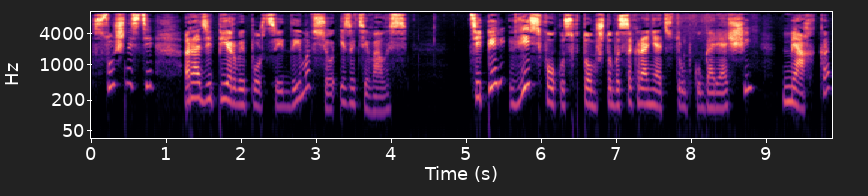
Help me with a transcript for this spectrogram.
В сущности, ради первой порции дыма все и затевалось. Теперь весь фокус в том, чтобы сохранять трубку горящей, мягко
